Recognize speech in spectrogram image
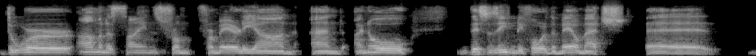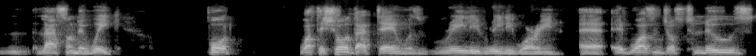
there were ominous signs from from early on, and I know this was even before the Mayo match uh, last Sunday week, but what they showed that day was really, really worrying. Uh, it wasn't just to lose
